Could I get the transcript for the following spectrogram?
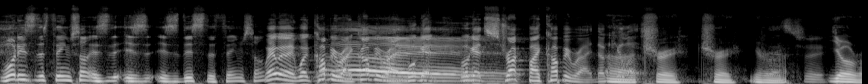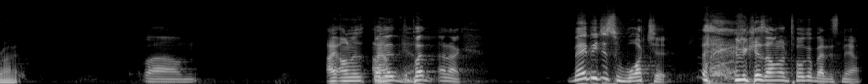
What is the theme song? Is th- is is this the theme song? Wait, wait, wait. What copyright? Copyright. We'll get we'll get struck by copyright. They'll kill Uh, us. true, true. You're right. That's true. You're right. Um, I honestly, but it- but I know. Maybe just watch it because I want to talk about this now.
